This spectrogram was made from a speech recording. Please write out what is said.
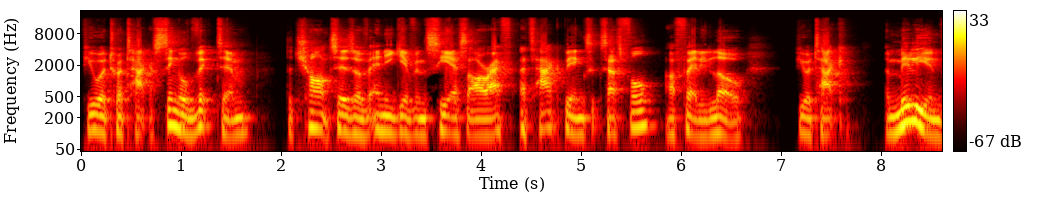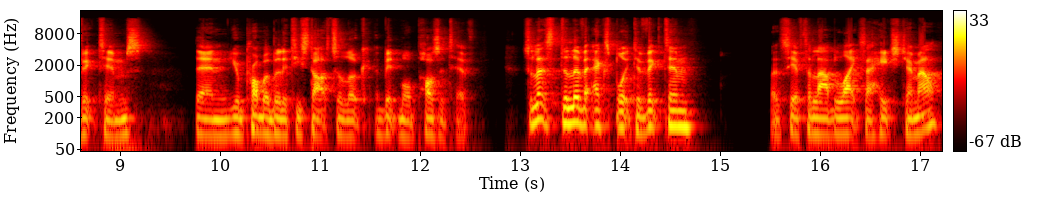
If you were to attack a single victim, the chances of any given CSRF attack being successful are fairly low. If you attack a million victims, then your probability starts to look a bit more positive. So let's deliver exploit to victim. Let's see if the lab likes our HTML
